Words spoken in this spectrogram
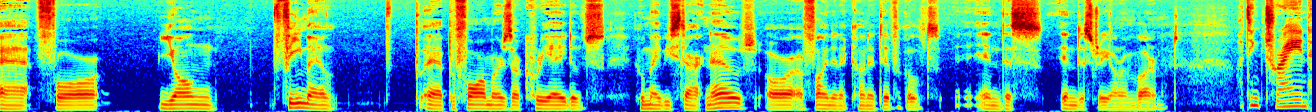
uh, for young female uh, performers or creatives who may be starting out or are finding it kind of difficult in this industry or environment? I think train.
